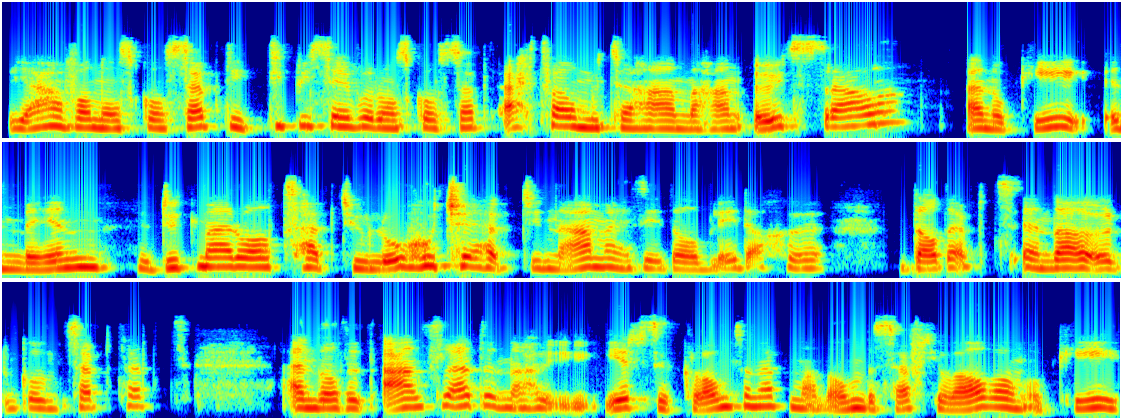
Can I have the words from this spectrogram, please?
ja, van ons concept, die typisch zijn voor ons concept, echt wel moeten gaan, gaan uitstralen. En oké, in het begin, doet maar wat, hebt je logootje, je hebt je naam en je bent al blij dat je dat hebt en dat je een concept hebt en dat het aanslaat en dat je je eerste klanten hebt, maar dan besef je wel van oké,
